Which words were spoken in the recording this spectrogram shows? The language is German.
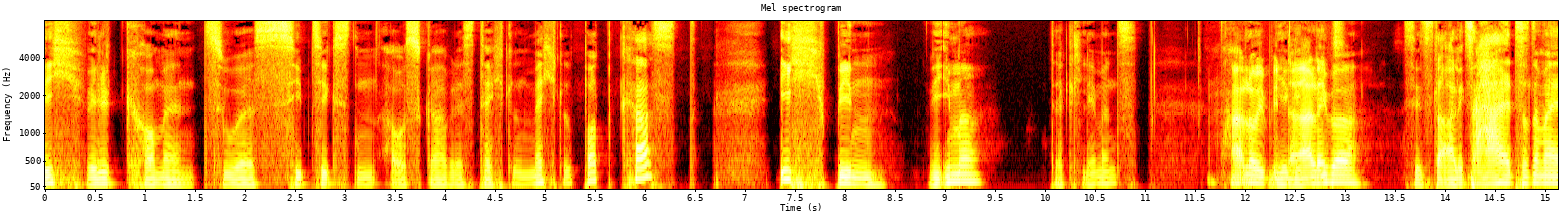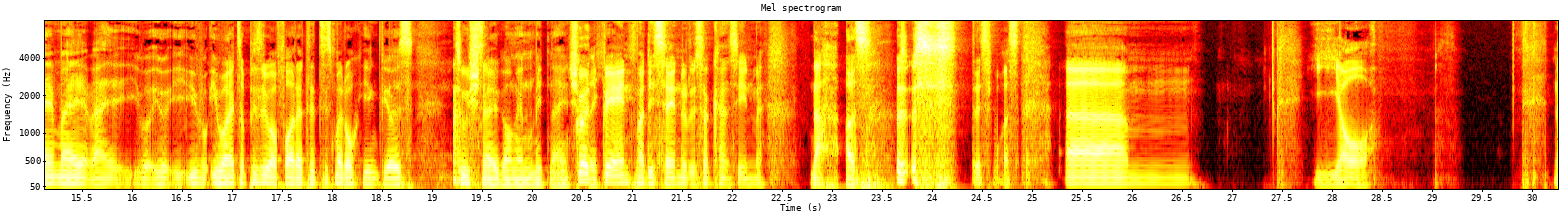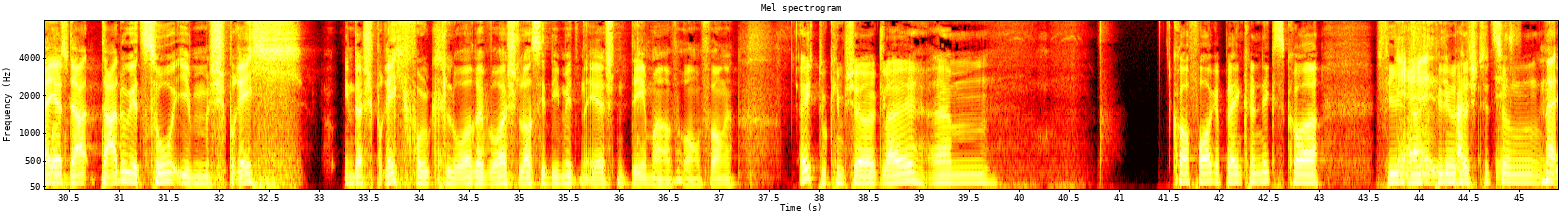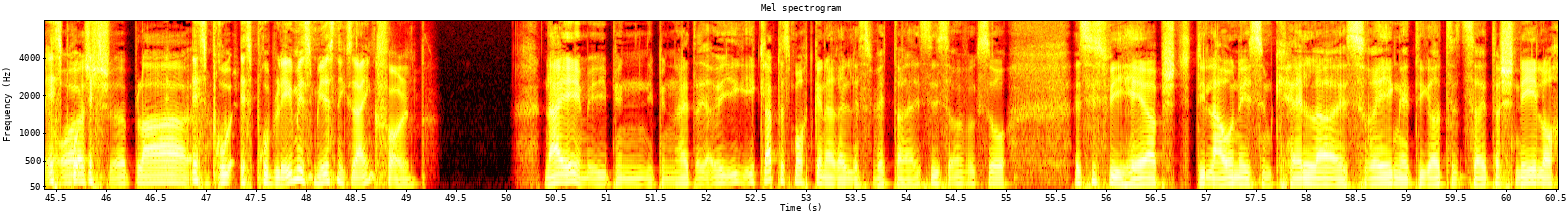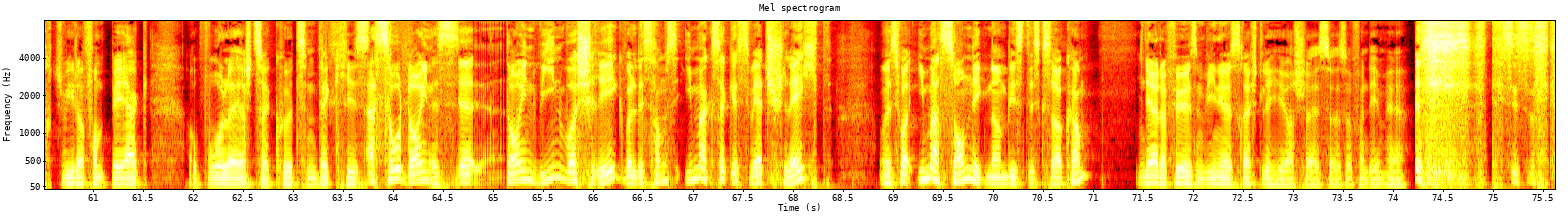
Herzlich willkommen zur 70. Ausgabe des Techtelmechtel Podcast. Ich bin wie immer der Clemens. Hallo, ich bin Mir der Alex. gegenüber sitzt der Alex. Ah, jetzt hat er mein, mein, mein ich, war- ich, ich, ich war jetzt ein bisschen überfordert. Jetzt ist mir doch irgendwie alles zu schnell gegangen mit dem Gut, beenden wir die Sendung, das hat keinen Sinn mehr. Na, aus. das war's. Ähm, ja. Naja, da, da du jetzt so im Sprech, in der Sprechfolklore warst, lasse ich die mit dem ersten Thema einfach anfangen. Echt, du kommst ja gleich, ähm, kein Vorgeplänkel, nix, kein vielen Äh, Dank für die mein, Unterstützung, es- nein, es Arsch, äh, bla. Das, Pro das Problem ist, mir ist nichts eingefallen. Nein, ich bin, ich bin halt, ich, ich glaube, das macht generell das Wetter. Es ist einfach so, es ist wie Herbst, die Laune ist im Keller, es regnet die ganze Zeit, der Schnee lacht wieder vom Berg, obwohl er erst seit kurzem weg ist. Ach so, da in, Es- äh, da in Wien war schräg, weil das haben sie immer gesagt, es wird schlecht. Und es war immer sonnig, dann, wie sie das gesagt haben. Ja, dafür ist in Wien ja das restliche Jahr scheiße, also von dem her. das ist.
